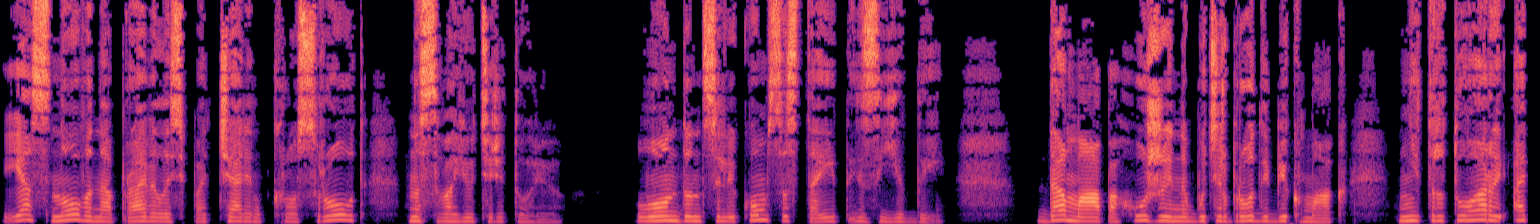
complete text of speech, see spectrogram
Я снова направилась под Чаринг-Кросс-Роуд на свою территорию. Лондон целиком состоит из еды. Дома, похожие на бутерброды Биг Мак. Не тротуары, а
